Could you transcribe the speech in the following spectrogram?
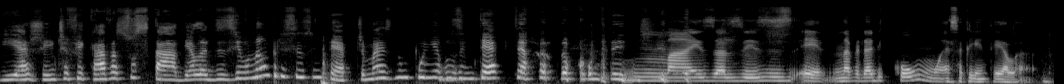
E a gente ficava assustada. E ela dizia, eu não preciso intérprete, mas não punhamos intérprete, ela não compreendia. Mas às vezes, é, na verdade, com essa clientela do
